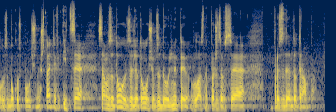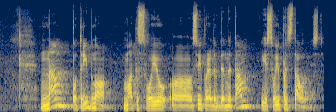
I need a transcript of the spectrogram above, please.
з боку Сполучених Штатів, і це саме за того, для того, щоб задовольнити, власне, перш за все, президента Трампа. Нам потрібно мати свою, е, свій порядок денний там і свою представленість.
